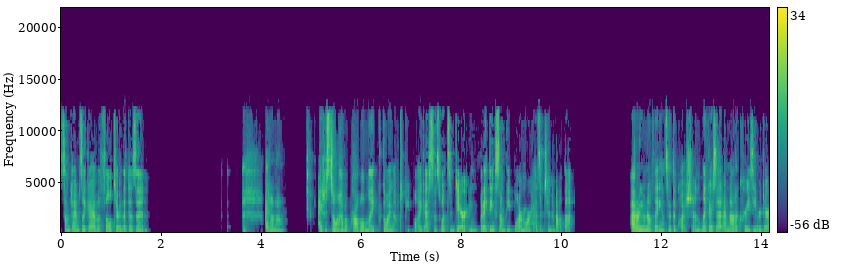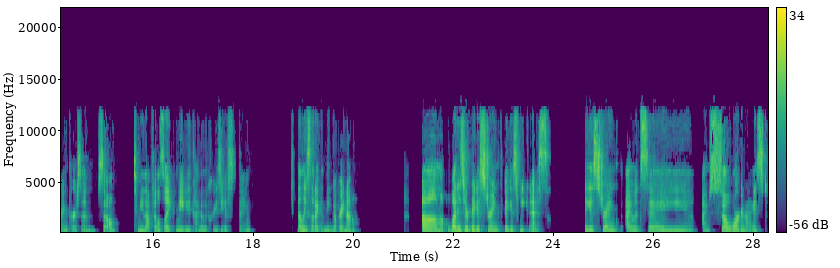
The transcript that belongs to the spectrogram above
sometimes like I have a filter that doesn't I don't know. I just don't have a problem like going up to people, I guess is what's daring, but I think some people are more hesitant about that. I don't even know if that answered the question. Like I said, I'm not a crazy or daring person. So to me, that feels like maybe kind of the craziest thing, at least that I can think of right now. Um, what is your biggest strength, biggest weakness? biggest strength, I would say I'm so organized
